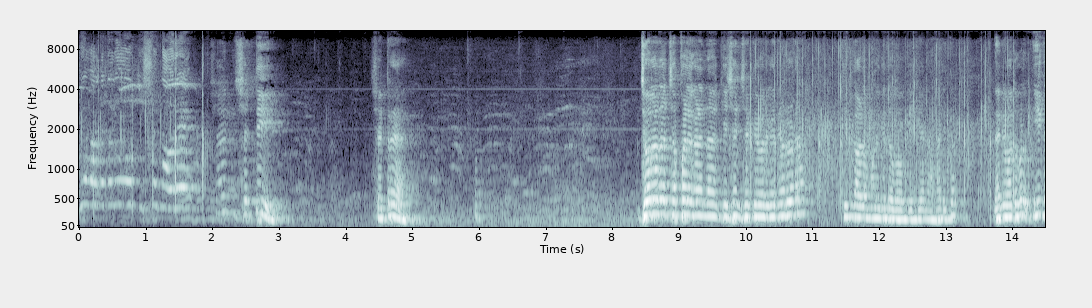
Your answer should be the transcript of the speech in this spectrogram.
ಕಿಶನ್ ಅವರೇ ಕಿಶನ್ ಶೆಟ್ಟಿ. ಶೆಟ್ರೆ. ಜೋರದ ಚಪ್ಪಳೆಗಳನ್ನು ಕಿಶನ್ ಶೆಟ್ಟಿ ಅವರಿಗೆ ನೀಡೋಣ. ತಿಂಗಳು ಮುಳುಗಿದ ಭಾವಗೀತೆಯನ್ನು ಹಾಡಿದ್ದು. ಧನ್ಯವಾದಗಳು. ಈಗ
